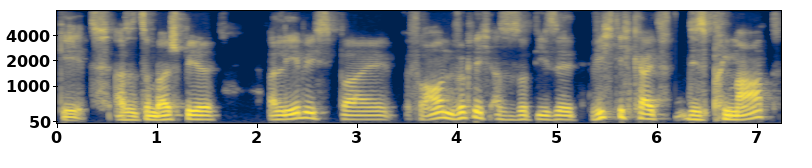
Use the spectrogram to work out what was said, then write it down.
geht. Also zum Beispiel erlebe ich es bei Frauen wirklich, also so diese Wichtigkeit, dieses Primat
